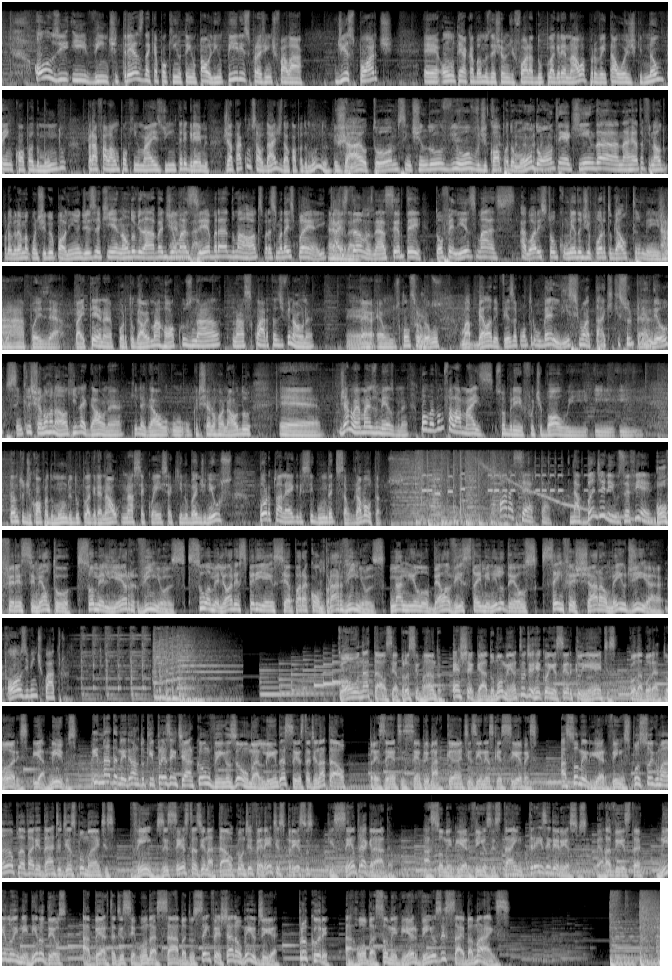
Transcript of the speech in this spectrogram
11 e 23 daqui a pouquinho tem o Paulinho Pires pra gente falar de esporte é, ontem acabamos deixando de fora a dupla Grenal, aproveitar hoje que não tem Copa do Mundo para falar um pouquinho mais de Inter e Grêmio. Já tá com saudade da Copa do Mundo? Já, eu tô me sentindo viúvo de Copa do Mundo. Ontem aqui ainda na reta final do programa contigo e o Paulinho disse que não duvidava de é uma verdade. zebra do Marrocos para cima da Espanha. E é cá verdade. estamos, né? Acertei. Tô feliz, mas agora estou com medo de Portugal também, Júlio. Ah, pois é. Vai ter, né? Portugal e Marrocos na, nas quartas de final, né? É, é, é, um dos confrontos. Jogo, uma bela defesa contra um belíssimo ataque que surpreendeu é. sem Cristiano Ronaldo. Que legal, né? Que legal. O, o Cristiano Ronaldo é, já não é mais o mesmo, né? Bom, mas vamos falar mais sobre futebol e, e, e tanto de Copa do Mundo e dupla Grenal na sequência aqui no Band News, Porto Alegre, segunda edição. Já voltamos. Hora certa na Band News FM. Oferecimento Sommelier Vinhos. Sua melhor experiência para comprar vinhos. Nanilo Bela Vista e Menino Deus, sem fechar ao meio-dia. 11:24. Com o Natal se aproximando, é chegado o momento de reconhecer clientes, colaboradores e amigos. E nada melhor do que presentear com vinhos ou uma linda cesta de Natal. Presentes sempre marcantes e inesquecíveis. A Sommelier Vinhos possui uma ampla variedade de espumantes, vinhos e cestas de Natal com diferentes preços que sempre agradam. A Sommelier Vinhos está em três endereços: Bela Vista, Nilo e Menino Deus, aberta de segunda a sábado sem fechar ao meio-dia. Procure arroba Sommelier Vinhos e saiba mais.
